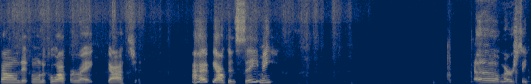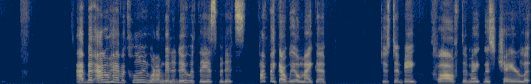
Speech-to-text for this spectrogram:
phone didn't want to cooperate. Gotcha. I hope y'all can see me. Oh, mercy. I but I don't have a clue what I'm going to do with this, but it's I think I will make a just a big cloth to make this chair look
